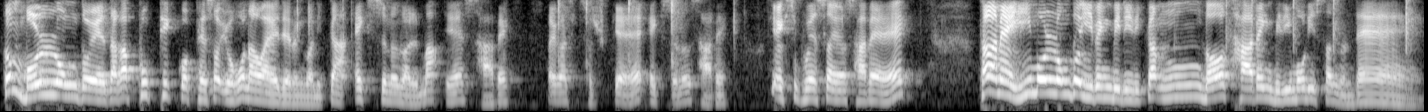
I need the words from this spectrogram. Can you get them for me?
그럼 몰 농도에다가 부피 곱해서 요거 나와야 되는 거니까 X는 얼마? 예, 400. 빨간색 써줄게. X는 400. X 구했어요. 400. 다음에 이몰농도 200ml니까 음, 너 400ml 있었는데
